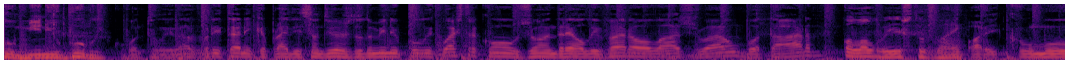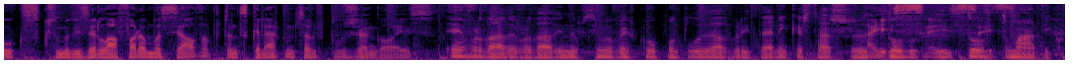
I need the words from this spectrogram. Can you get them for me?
Domínio Público. Pontualidade britânica para a edição de hoje do Domínio Público Extra com o João André Oliveira. Olá, João, boa tarde. Olá, Luís, tudo bem? Ora, e como se costuma dizer, lá fora é uma selva, portanto, se calhar começamos pelo jungle, é isso? É verdade, é verdade. Ainda por cima vens com a pontualidade britânica, estás eh, É todo, isso, é isso, todo é temático.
